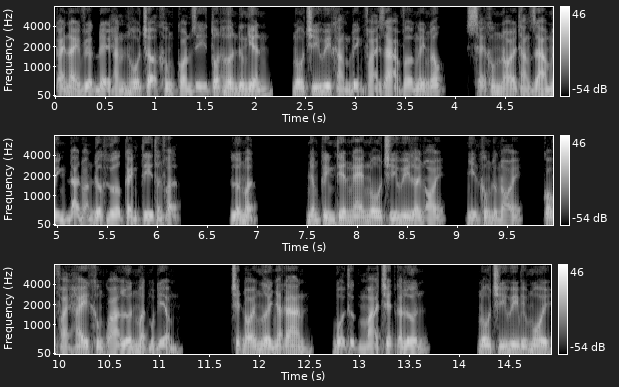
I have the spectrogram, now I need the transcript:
cái này việc để hắn hỗ trợ không còn gì tốt hơn đương nhiên. Nô chí huy khẳng định phải giả vờ ngây ngốc, sẽ không nói thẳng ra mình đã đoán được hứa cảnh ti thân phận. Lớn mật. Nhâm kình thiên nghe nô chí huy lời nói, nhịn không được nói, có phải hay không quá lớn mật một điểm? Chết đói người nhát gan, bội thực mà chết gan lớn. Nô chí huy bĩu môi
